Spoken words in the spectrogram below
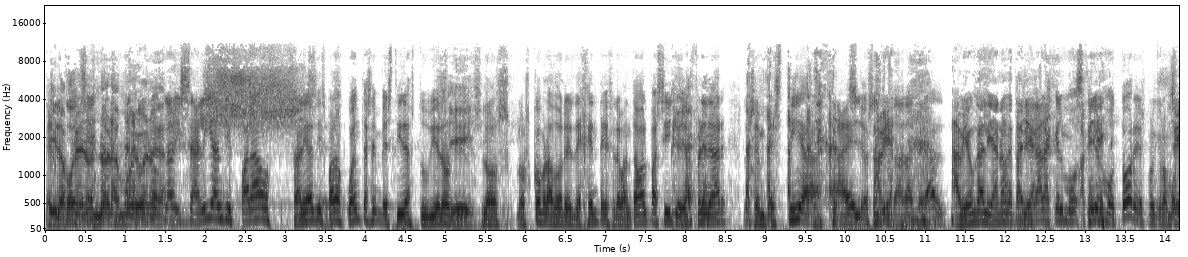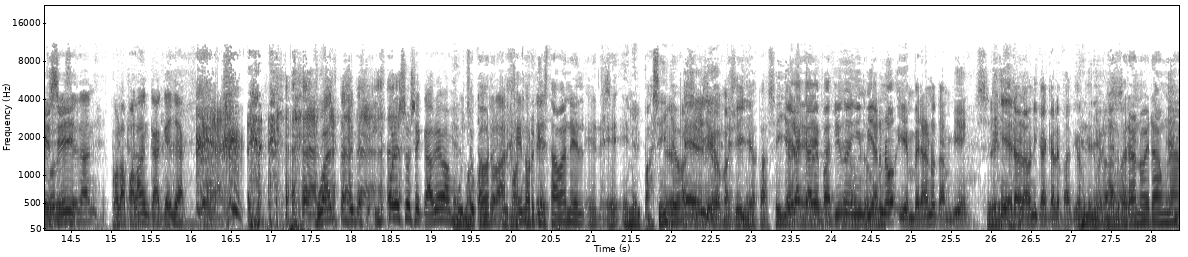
Y el los coche. frenos no eran muy No, buenos. no, claro, y salían disparados, salían disparados. ¿Cuántas embestidas tuvieron Sí, sí, los, los cobradores de gente que se levantaba al pasillo y al frenar los embestía a ellos hasta la lateral? Había un galeano que Hasta tenía... llegar a aquel mo- aquellos motores, porque los Sí, motores sí. eran con la palanca aquella. ¿Cuántas embestidas? Y por eso se cabreaban El mucho motor, cuando la el gente. motor que estaba en el, en, en el pasillo. El pasillo. el Era calefacción en invierno y en verano también. Era la única calefacción que En, en llevaba. el verano era una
